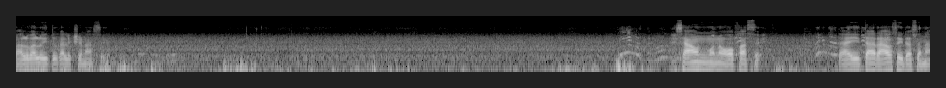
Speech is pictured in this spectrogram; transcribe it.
ভালো ভালোই তো কালেকশন আছে। সাউন্ড মনে অফ আছে। তাই তার আওয়াজ হইতাছে না।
